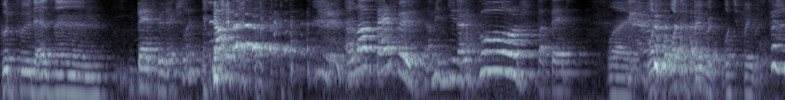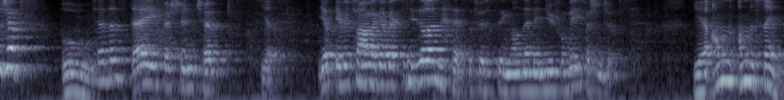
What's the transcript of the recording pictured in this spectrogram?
Good food, as in. Bad food actually. I love bad food. I mean, you know, good but bad. Like, what's, what's your favorite? What's your favorite? Fish and chips. Ooh. To this day, fish and chips. Yeah. Yep, every time I go back to New Zealand, that's the first thing on the menu for me, fish and chips. Yeah, I'm, I'm the same.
